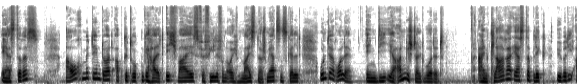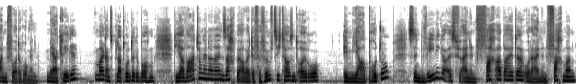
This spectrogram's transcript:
Ersteres, auch mit dem dort abgedruckten Gehalt. Ich weiß, für viele von euch meist nur Schmerzensgeld und der Rolle, in die ihr angestellt wurdet. Ein klarer erster Blick über die Anforderungen. Merkregel, mal ganz platt runtergebrochen, die Erwartungen an einen Sachbearbeiter für 50.000 Euro im Jahr brutto sind weniger als für einen Facharbeiter oder einen Fachmann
